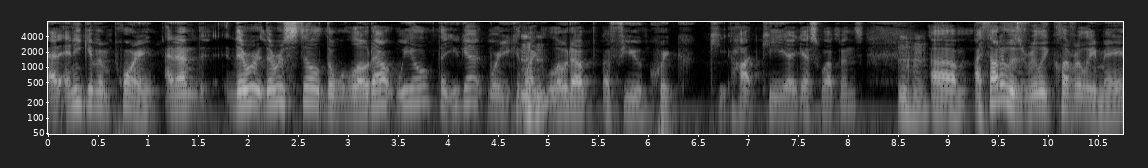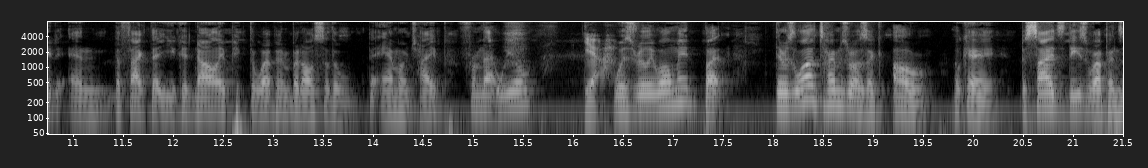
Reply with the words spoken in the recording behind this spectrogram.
at any given point, and then there were there was still the loadout wheel that you get where you can like load up a few quick key, hot key, I guess, weapons. Mm-hmm. Um, I thought it was really cleverly made, and the fact that you could not only pick the weapon but also the the ammo type from that wheel Yeah. was really well made. But there was a lot of times where I was like, oh, okay. Besides these weapons,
